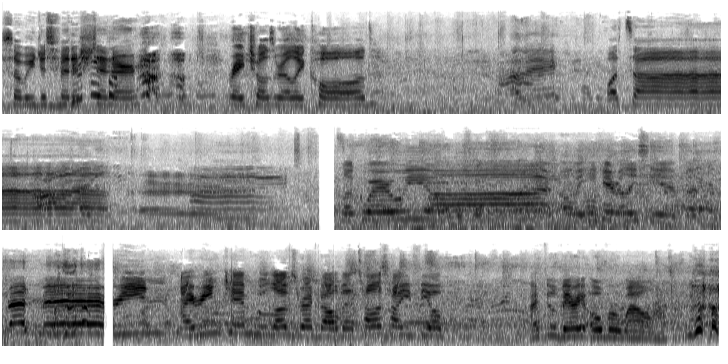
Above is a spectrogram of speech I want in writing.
So we just finished dinner. Rachel's really cold. Hi. What's up? Hi. Who loves red velvet. Tell us how you feel. I feel very overwhelmed.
